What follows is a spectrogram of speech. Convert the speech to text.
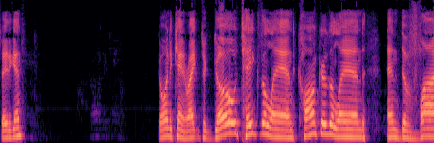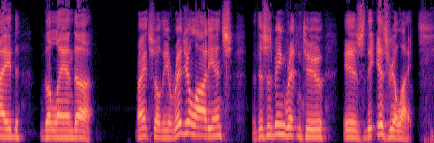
Say it again. Go into Canaan, right? To go take the land, conquer the land, and divide the land up. Right? So the original audience that this is being written to is the Israelites.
